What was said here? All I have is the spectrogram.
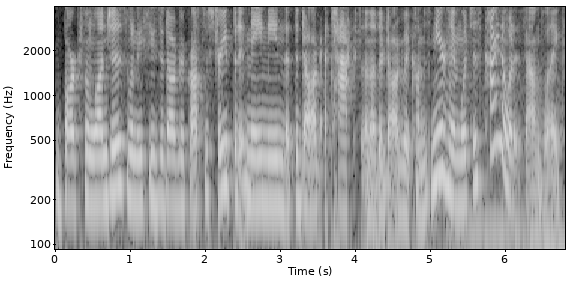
barks and lunges when he sees a dog across the street, but it may mean that the dog attacks another dog that comes near him, which is kind of what it sounds like.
